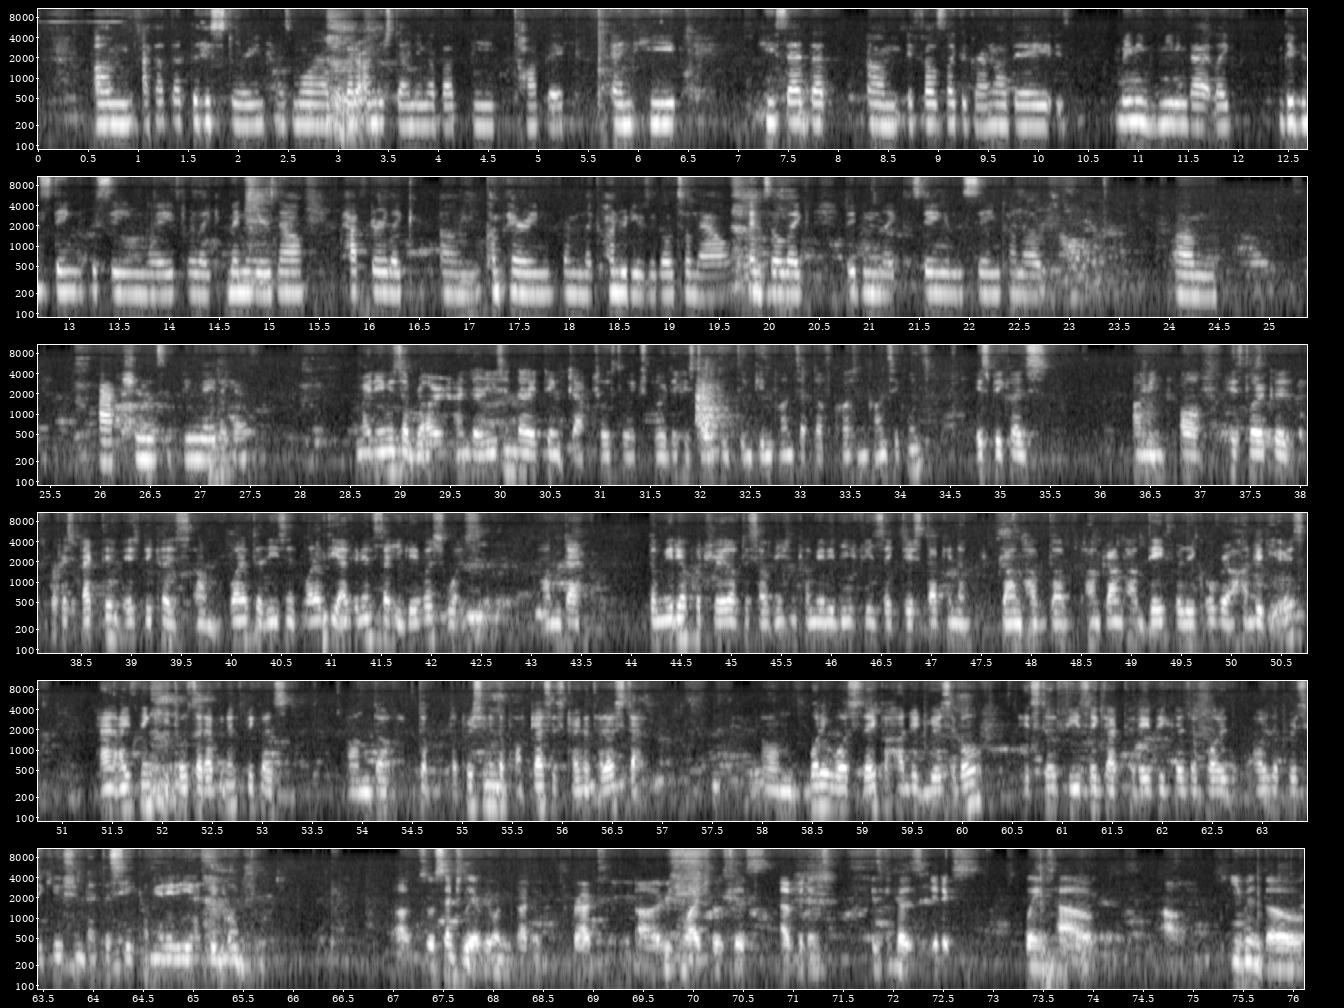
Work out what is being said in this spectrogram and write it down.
um, I thought that the historian has more of a better understanding about the topic, and he he said that um, it feels like a Groundhog Day is mainly meaning that like they've been staying the same way for like many years now after like um, comparing from like 100 years ago till now. And so like they've been like staying in the same kind of um, actions being made i guess. My name is Abrar, and the reason that I think Jack chose to explore the historical thinking concept of cause and consequence is because, I mean, of historical perspective is because um, one of the reason, one of the evidence that he gave us was um, that the media portrayal of the South Asian community feels like they're stuck in a groundhog dog, um, groundhog day for like over a hundred years, and I think he chose that evidence because um, the, the the person in the podcast is trying to tell us that um, what it was like a hundred years ago, it still feels like that today because of all all the persecution that the Sikh community has been going through. Um, so essentially, everyone got it correct. Uh, the reason why I chose this evidence is because it explains how, um, even though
